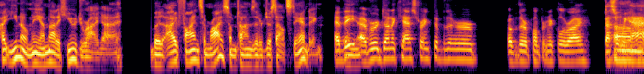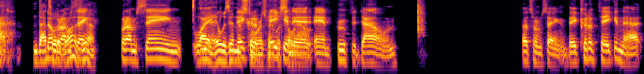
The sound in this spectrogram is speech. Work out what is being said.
I, you know me, I'm not a huge rye guy, but I find some rye sometimes that are just outstanding. Have they And- ever done a cask strength of their of their pumpernickel rye? That's what we Um, had. That's No, what I'm was. saying, yeah. But I'm saying, like, yeah, it was in the they could have stores, but it was taken it and proofed it down. That's what I'm saying. They could have taken that.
